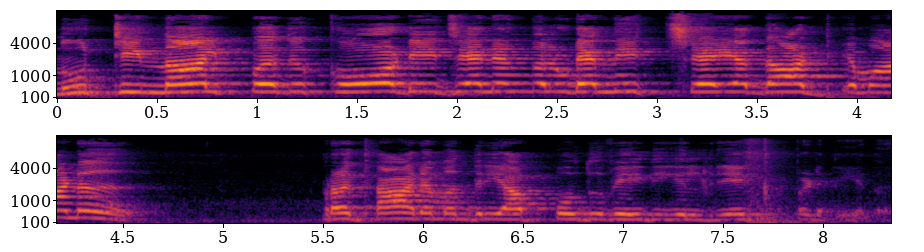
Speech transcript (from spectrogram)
നൂറ്റി നാൽപ്പത് കോടി ജനങ്ങളുടെ നിശ്ചയദാർഢ്യമാണ് പ്രധാനമന്ത്രി ആ പൊതുവേദിയിൽ രേഖപ്പെടുത്തിയത്.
